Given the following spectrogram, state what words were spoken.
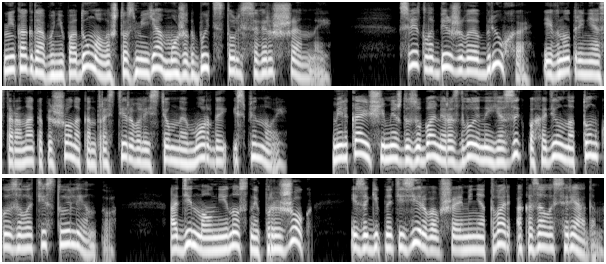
Никогда бы не подумала, что змея может быть столь совершенной. Светло-бежевое брюхо и внутренняя сторона капюшона контрастировали с темной мордой и спиной. Мелькающий между зубами раздвоенный язык походил на тонкую золотистую ленту — один молниеносный прыжок, и загипнотизировавшая меня тварь оказалась рядом.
